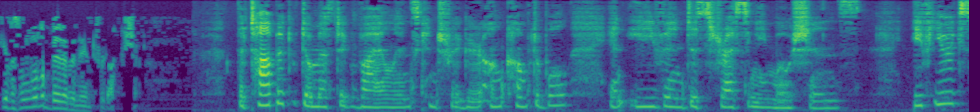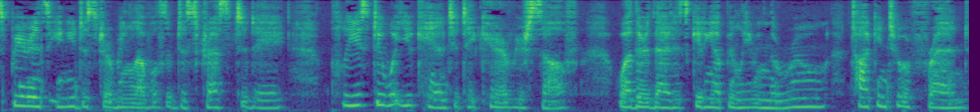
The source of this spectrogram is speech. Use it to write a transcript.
Give us a little bit of an introduction. The topic of domestic violence can trigger uncomfortable and even distressing emotions. If you experience any disturbing levels of distress today, please do what you can to take care of yourself, whether that is getting up and leaving the room, talking to a friend,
